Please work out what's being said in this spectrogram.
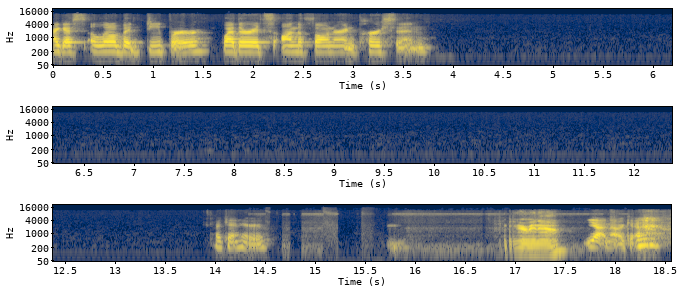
I guess a little bit deeper, whether it's on the phone or in person. I can't hear you. Can you hear me now? Yeah, now I can.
